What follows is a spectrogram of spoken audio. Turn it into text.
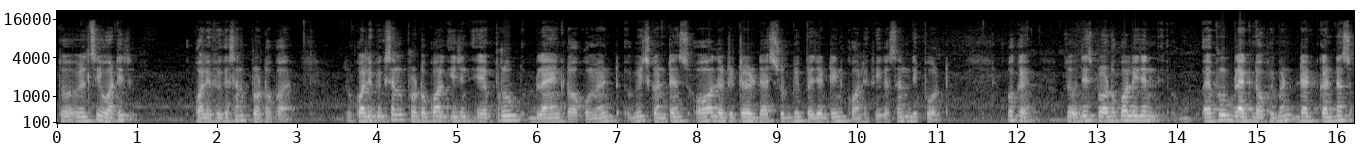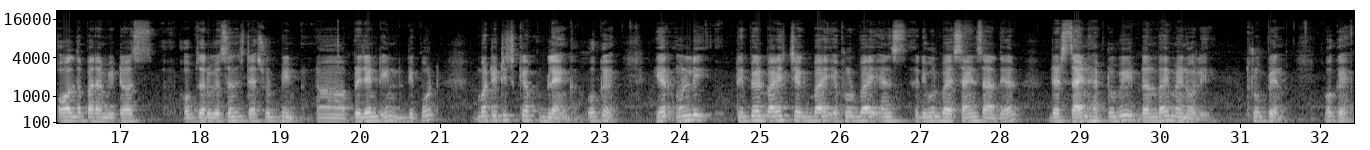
So we'll see what is qualification protocol. So qualification protocol is an approved blank document which contains all the details that should be present in qualification report. Okay. So this protocol is an approved blank document that contains all the parameters observations that should be uh, present in report but it is kept blank. Okay. Here only prepared by checked by approved by and reviewed by signs are there. That sign have to be done by manually through pen. Okay.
